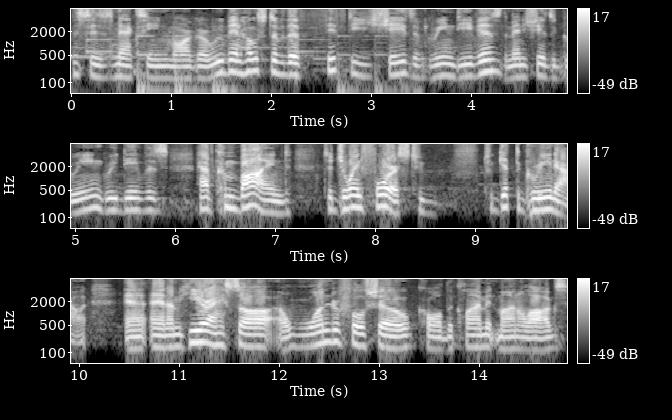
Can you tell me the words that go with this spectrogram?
This is Maxine Margot Rubin, host of the Fifty Shades of Green Divas. The Many Shades of Green, Green Divas have combined to join force to to get the green out. And, and I'm here. I saw a wonderful show called The Climate Monologues,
